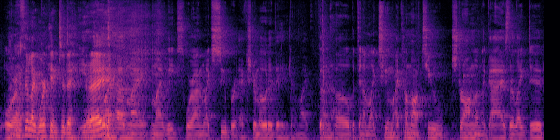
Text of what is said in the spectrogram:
oh, or I feel like working today, yeah, or I have my my weeks where I'm like super extra motivated. I'm like gun ho, but then I'm like too. I come off too strong on the guys. They're like, dude,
